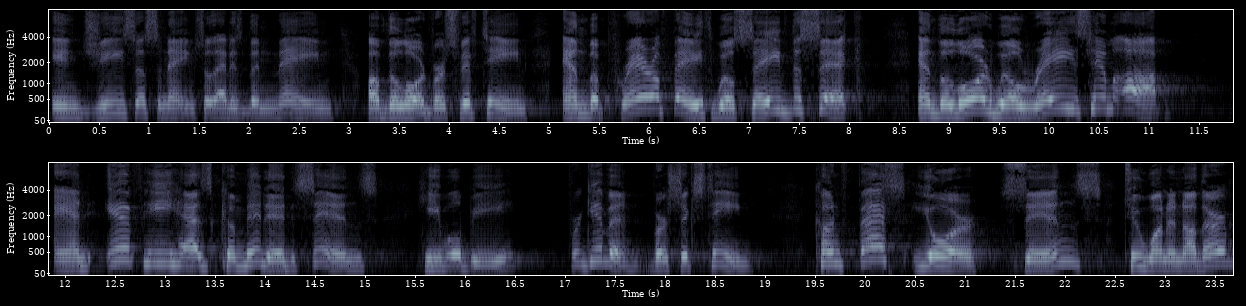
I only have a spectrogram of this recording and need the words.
in Jesus' name. So that is the name of the Lord. Verse 15, and the prayer of faith will save the sick, and the Lord will raise him up, and if he has committed sins, he will be forgiven. Verse 16, confess your sins to one another,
